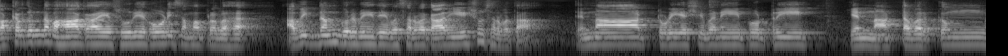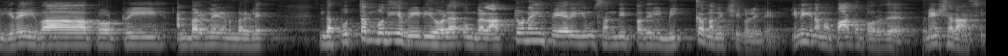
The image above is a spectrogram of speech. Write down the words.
வக்ரதுண்ட மகாகாய சூரியகோடி சமப்பிரபக அவிக்னம் குருமே தேவ சர்வ காரியேஷு சர்வதா. தென்னாட்டுடைய சிவனே போற்றி என் நாட்டவர்க்கும் இறைவா போற்றி. அன்பர்களே நண்பர்களே இந்த புத்தம் புதிய வீடியோவில் உங்கள் அத்துணை பேரையும் சந்திப்பதில் மிக்க மகிழ்ச்சி கொள்கிறேன். இன்றைக்கி நம்ம பார்க்க போகிறது மேஷராசி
